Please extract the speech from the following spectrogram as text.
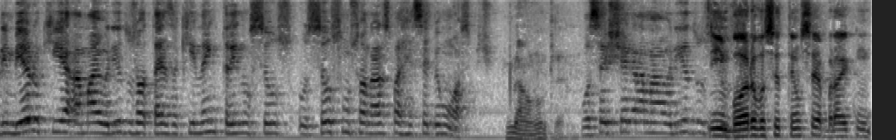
Primeiro que a maioria dos hotéis aqui nem treinam seus, os seus funcionários para receber um hóspede. Não, não tem. Você chega na maioria dos. Embora você tenha um Sebrae com,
